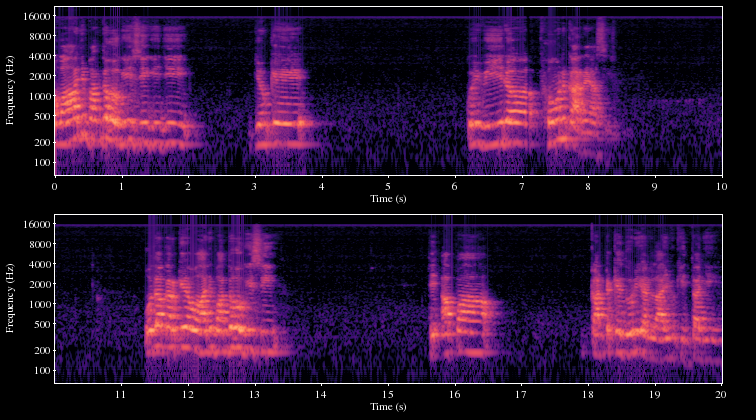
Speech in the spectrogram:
ਆਵਾਜ਼ ਬੰਦ ਹੋ ਗਈ ਸੀਗੀ ਜੀ, ਕਿਉਂਕਿ ਕੋਈ ਵੀਰ ਫੋਨ ਕਰ ਰਿਹਾ ਸੀ। ਉਹਦਾ ਕਰਕੇ ਆਵਾਜ਼ ਬੰਦ ਹੋ ਗਈ ਸੀ ਤੇ ਆਪਾਂ ਕੱਟ ਕੇ ਦੂਰੀ ਲਾਈਵ ਕੀਤਾ ਜੀ।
